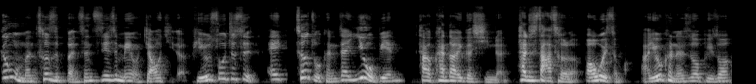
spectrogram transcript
跟我们车子本身之间是没有交集的。比如说，就是，哎，车主可能在右边，他有看到一个行人，他就刹车了，不知道为什么啊？有可能说，比如说，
